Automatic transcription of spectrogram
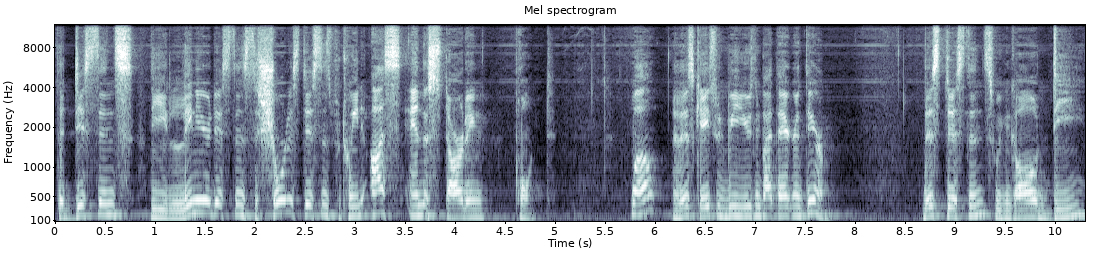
the distance, the linear distance, the shortest distance between us and the starting point. Well, in this case, we'd be using Pythagorean theorem. This distance we can call d,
